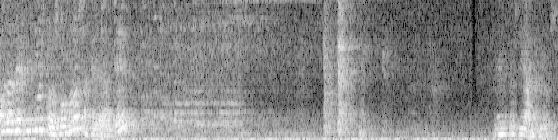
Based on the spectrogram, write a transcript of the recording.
Vamos a hacer círculos con los hombros hacia adelante. Lentos y amplios.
